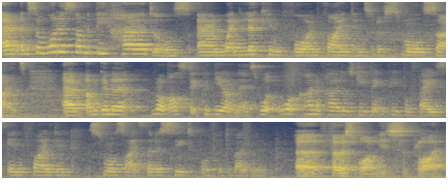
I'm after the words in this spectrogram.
Um, and so, what are some of the hurdles um, when looking for and finding sort of small sites? Um, I'm gonna, Rob, I'll stick with you on this. What what kind of hurdles do you think people face in finding small sites that are suitable for development? Uh, first one is supply.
